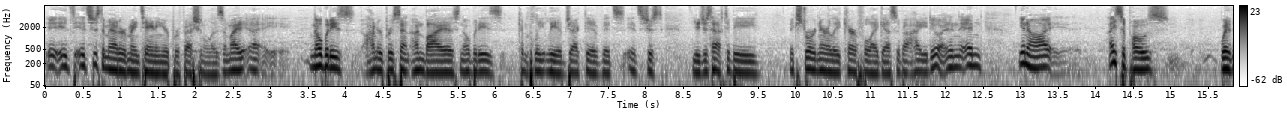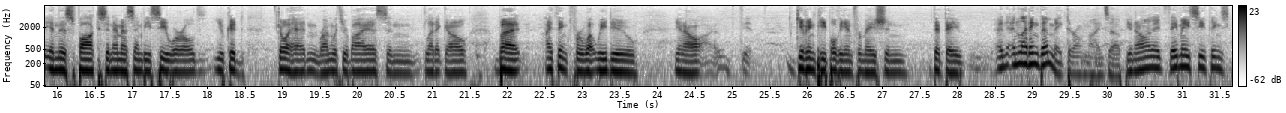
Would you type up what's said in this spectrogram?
It- It's it's just a matter of maintaining your professionalism. I, I nobody's 100 percent unbiased. Nobody's completely objective. It's it's just you just have to be extraordinarily careful, I guess, about how you do it. And and you know, I I suppose within this Fox and MSNBC world, you could go ahead and run with your bias and let it go. But I think for what we do, you know, giving people the information that they and, and letting them make their own minds up. You know, they they may see things.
